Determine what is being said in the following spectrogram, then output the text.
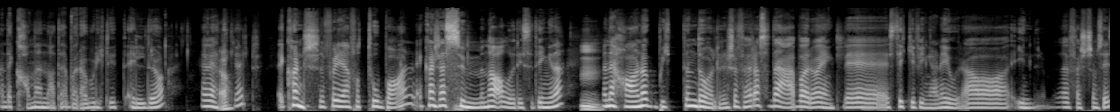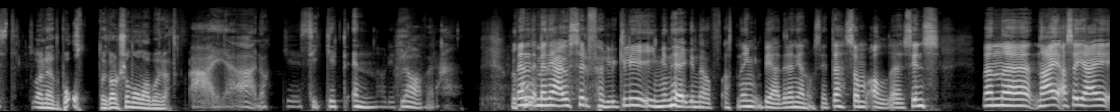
Men det kan hende at jeg bare har blitt litt eldre òg. Jeg vet Ja. ikke helt. Eh, Kanskje fordi jeg har fått to barn. Kanskje er summen av alle disse tingene. Mm. Men jeg har nok blitt en dårligere sjåfør. Altså, det er bare å egentlig stikke fingeren i jorda og innrømme det først som sist. Så du er nede på åtte kanskje nå, da bare. Nei, jeg er nok sikkert enda litt lavere. Men Men, jeg er jo selvfølgelig i min egen oppfatning bedre enn gjennomsnittet, som alle syns. Men eh, nei, altså jeg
